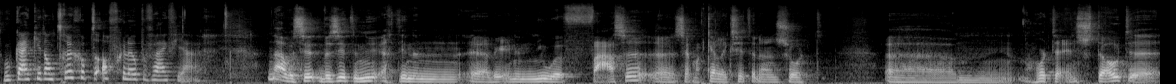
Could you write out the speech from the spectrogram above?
Hoe kijk je dan terug op de afgelopen vijf jaar? Nou, we, zit- we zitten nu echt in een, eh, weer in een nieuwe fase. Eh, zeg maar, kennelijk zitten er een soort ehm, horten en stoten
